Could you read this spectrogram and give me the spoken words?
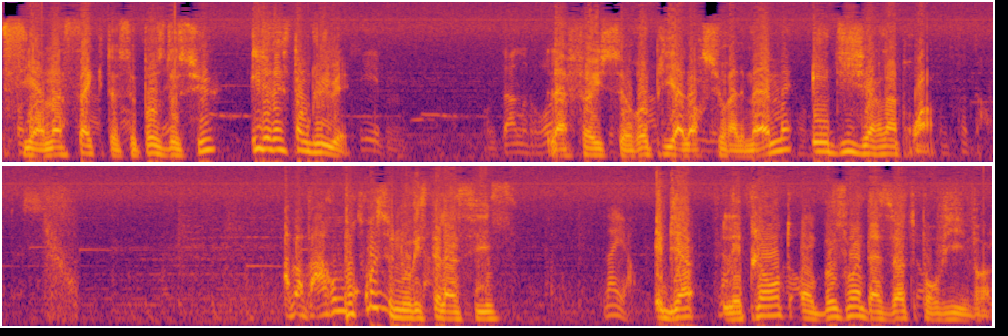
Si un insecte se pose dessus, il reste englué. La feuille se replie alors sur elle-même et digère la proie. Pourquoi se nourrissent-elles ainsi Eh bien, les plantes ont besoin d'azote pour vivre.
